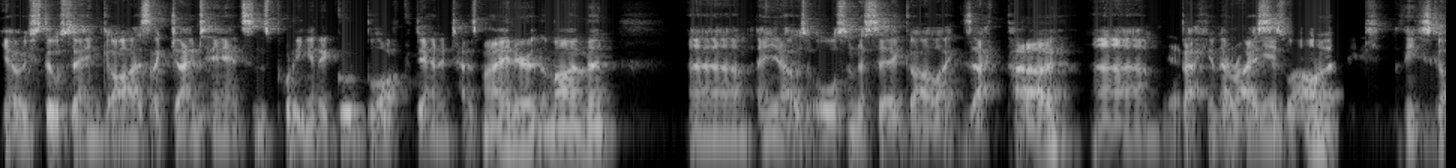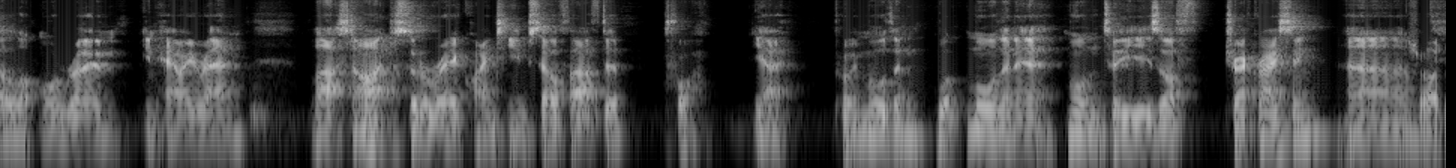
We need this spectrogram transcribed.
you know we've still seen guys like James Hanson's putting in a good block down in Tasmania at the moment. Um, and you know, it was awesome to see a guy like Zach Pato um, Yep, back in the race again. as well. And I think, I think he's got a lot more room in how he ran last night, just sort of reacquainting himself after, you know, probably more than what more than a more than two years off track racing. Um, That's right.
